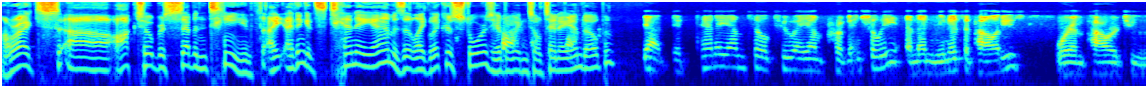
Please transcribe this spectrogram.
All right, uh, October 17th. I, I, think it's 10 a.m. Is it like liquor stores? You have to wait until 10 a.m. to open? Yeah, it's 10 a.m. till 2 a.m. provincially, and then municipalities we're empowered to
